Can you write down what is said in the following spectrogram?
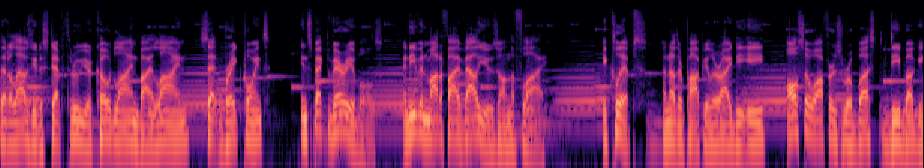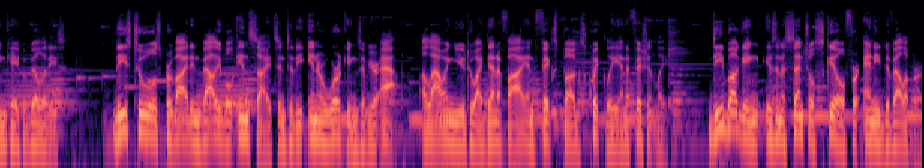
that allows you to step through your code line by line, set breakpoints, inspect variables, and even modify values on the fly. Eclipse, another popular IDE, also offers robust debugging capabilities. These tools provide invaluable insights into the inner workings of your app, allowing you to identify and fix bugs quickly and efficiently. Debugging is an essential skill for any developer.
